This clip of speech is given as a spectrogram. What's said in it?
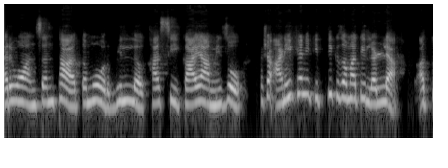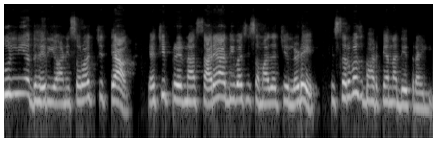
अरवॉन संथाळ तमोर भिल्ल खासी काया मिझो अशा अनेकांनी कित्येक जमाती लढल्या. अतुलनीय धैर्य आणि सर्वोच्च त्याग याची प्रेरणा साऱ्या आदिवासी समाजाचे लढे हे सर्वच भारतीयांना देत राहिली.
